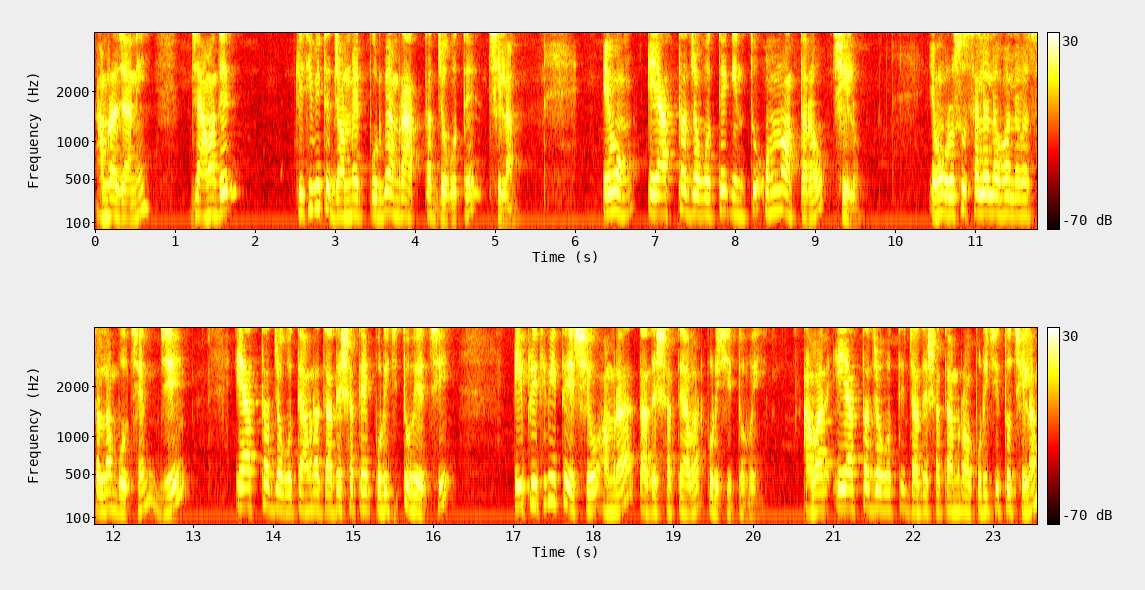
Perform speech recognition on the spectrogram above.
আমরা জানি যে আমাদের পৃথিবীতে জন্মের পূর্বে আমরা আত্মার জগতে ছিলাম এবং এই আত্মার জগতে কিন্তু অন্য আত্মারাও ছিল। এবং রসুল সাল্লাহ আলাইসাল্লাম বলছেন যে, এই আত্মার জগতে আমরা যাদের সাথে পরিচিত হয়েছি, এই পৃথিবীতে এসেও আমরা তাদের সাথে আবার পরিচিত হই। আবার এই আত্মার জগতে যাদের সাথে আমরা অপরিচিত ছিলাম,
